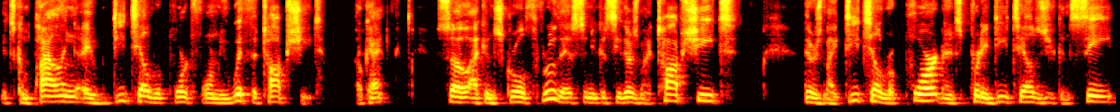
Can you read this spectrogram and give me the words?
it's compiling a detailed report for me with the top sheet, okay? So I can scroll through this and you can see there's my top sheet. There's my detailed report and it's pretty detailed as you can see.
